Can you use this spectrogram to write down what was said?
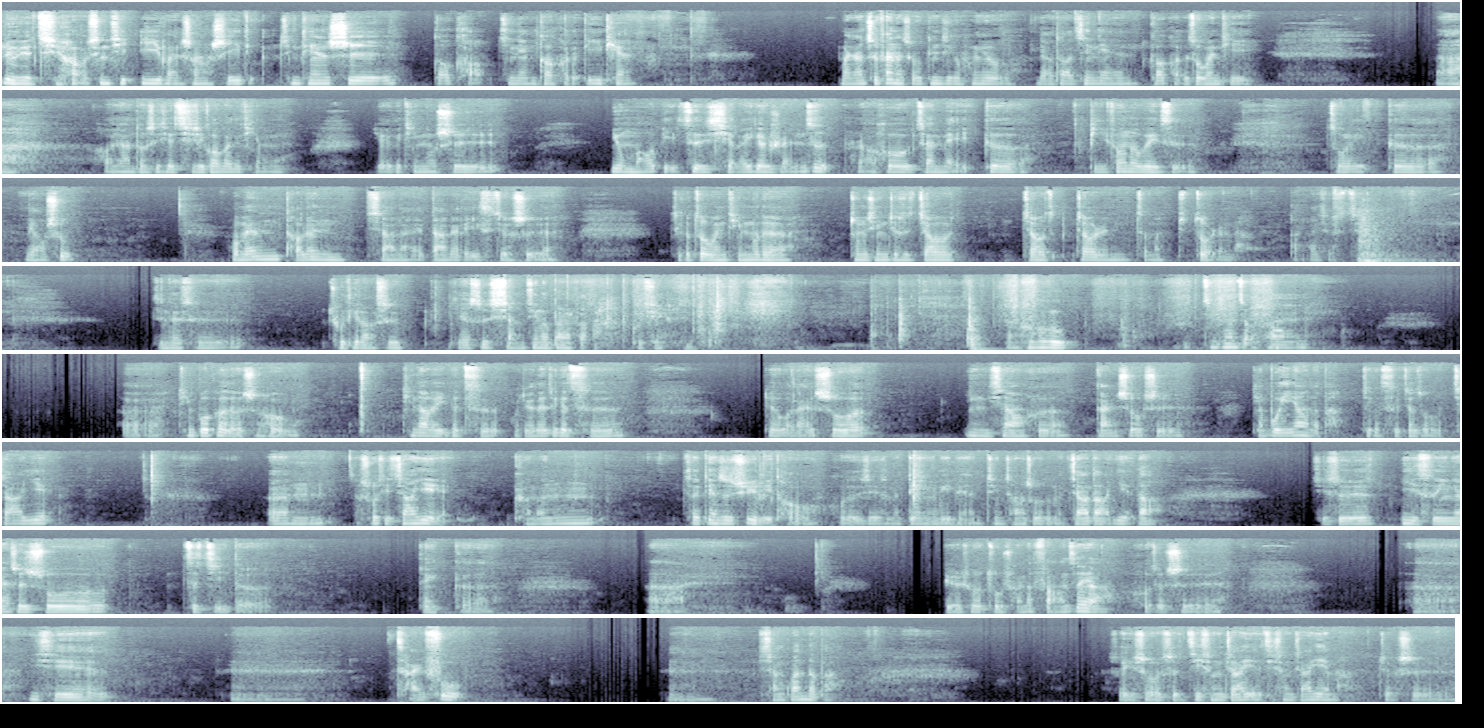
六月七号，星期一晚上十一点。今天是高考，今年高考的第一天。晚上吃饭的时候，跟几个朋友聊到今年高考的作文题，啊，好像都是一些奇奇怪怪的题目。有一个题目是用毛笔字写了一个人字，然后在每个笔锋的位置做了一个。描述，我们讨论下来，大概的意思就是，这个作文题目的中心就是教教教人怎么做人吧，大概就是这样。真的是出题老师也是想尽了办法，估计。然后今天早上。呃，听播客的时候听到了一个词，我觉得这个词对我来说印象和感受是挺不一样的吧。这个词叫做“家业”。嗯，说起家业，可能在电视剧里头或者一些什么电影里边，经常说什么“家大业大”，其实意思应该是说。自己的这个啊，比如说祖传的房子呀，或者是呃一些嗯财富嗯相关的吧，所以说是继承家业，继承家业嘛，就是。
